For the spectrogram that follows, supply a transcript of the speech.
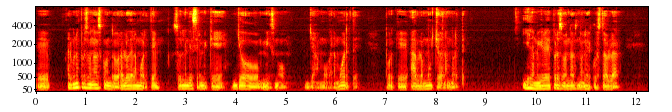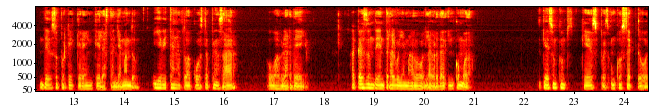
Eh, algunas personas cuando hablo de la muerte suelen decirme que yo mismo llamo a la muerte porque hablo mucho de la muerte. Y la mayoría de personas no les gusta hablar de eso porque creen que la están llamando y evitan a toda costa pensar o hablar de ello. Acá es donde entra algo llamado la verdad incómoda, que es un, que es, pues, un concepto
